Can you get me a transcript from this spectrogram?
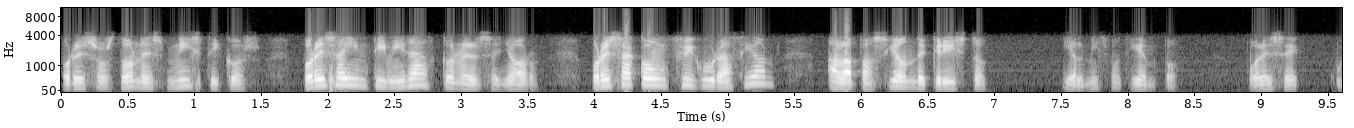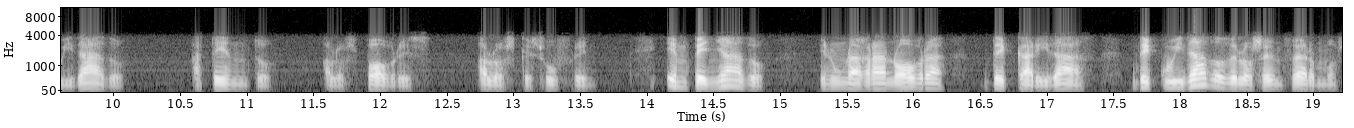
por esos dones místicos, por esa intimidad con el Señor, por esa configuración a la pasión de Cristo y al mismo tiempo por ese cuidado atento a los pobres, a los que sufren, empeñado en una gran obra de caridad, de cuidado de los enfermos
